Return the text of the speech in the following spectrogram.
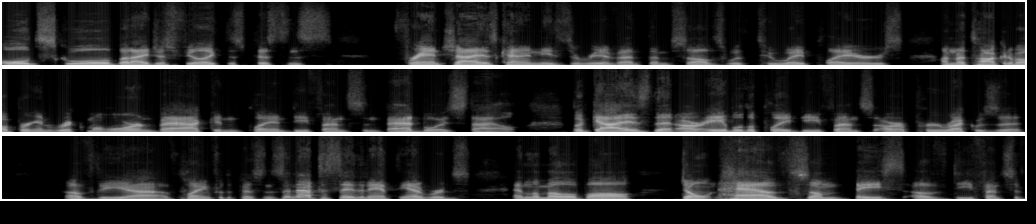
old school, but I just feel like this Pistons franchise kind of needs to reinvent themselves with two-way players. I'm not talking about bringing Rick Mahorn back and playing defense and bad boys style, but guys that are able to play defense are a prerequisite of the uh, of playing for the Pistons. And not to say that Anthony Edwards and LaMelo Ball don't have some base of defensive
